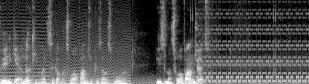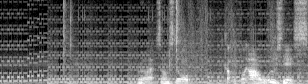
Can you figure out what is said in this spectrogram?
really get a look in once I got my 1200 because I was more using my 1200. Right, so I'm still couple of points. Oh, who's this?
